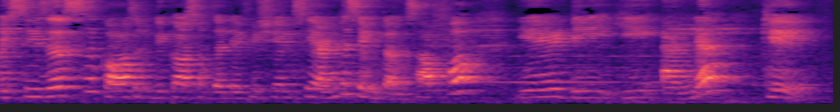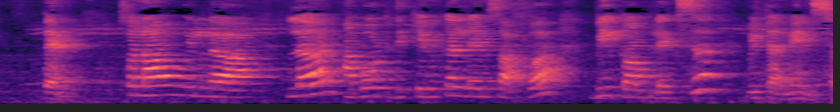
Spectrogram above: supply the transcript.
diseases caused because of the deficiency and symptoms of A, D, E and K then. So now we'll uh, learn about the chemical names of uh, B complex vitamins.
